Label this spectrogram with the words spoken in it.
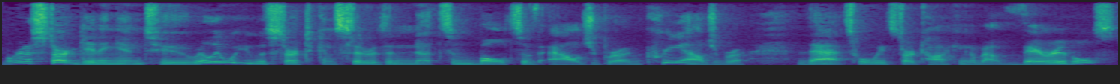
We're going to start getting into really what you would start to consider the nuts and bolts of algebra and pre-algebra. That's when we start talking about variables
